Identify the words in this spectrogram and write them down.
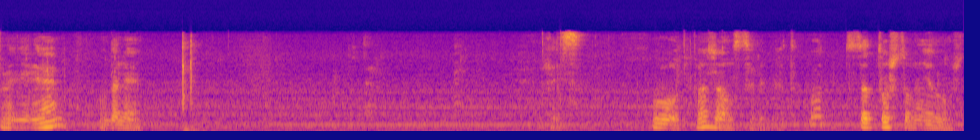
Проверяем, удаляем. Вот, пожалуйста, ребята. Вот это то, что мне нужно.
